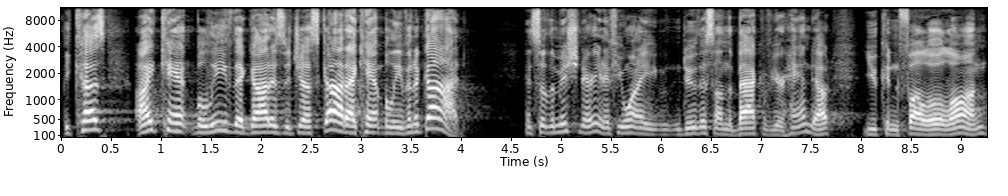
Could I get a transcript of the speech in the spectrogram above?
Because I can't believe that God is a just God, I can't believe in a God. And so the missionary, and if you want to do this on the back of your handout, you can follow along.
